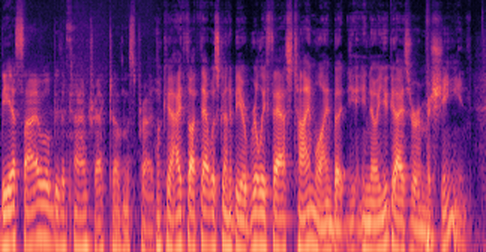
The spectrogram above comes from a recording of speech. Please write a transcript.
BSI will be the contractor on this project. Okay, I thought that was going to be a really fast timeline, but you, you know, you guys are a machine.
